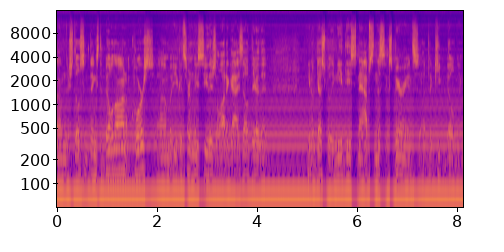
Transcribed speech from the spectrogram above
um, there's still some things to build on, of course, um, but you can certainly see there's a lot of guys out there that you know desperately need these snaps and this experience uh, to keep building.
